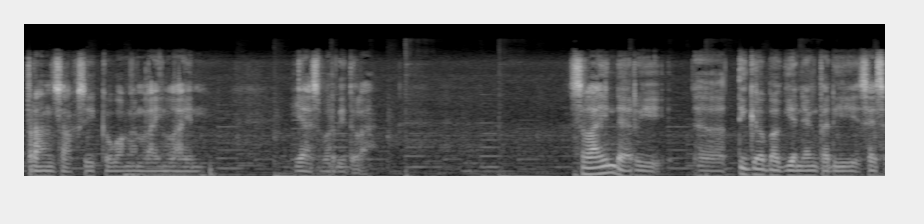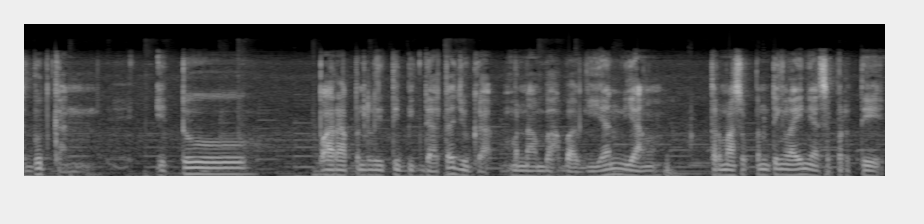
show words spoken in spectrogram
transaksi keuangan lain-lain. Ya, seperti itulah. Selain dari uh, tiga bagian yang tadi saya sebutkan itu para peneliti big data juga menambah bagian yang termasuk penting lainnya seperti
